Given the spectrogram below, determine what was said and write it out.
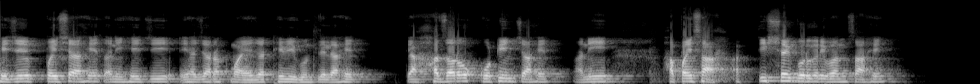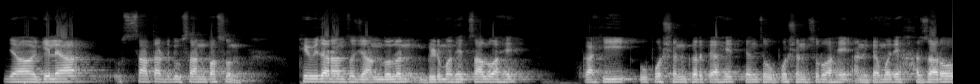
हे जे पैसे आहेत आणि हे जी ह्या ज्या रकमा ह्या ज्या ठेवी गुंतलेल्या आहेत त्या हजारो कोटींच्या आहेत आणि हा पैसा अतिशय गोरगरिबांचा आहे. या गेल्या सात आठ दिवसांपासून ठेवीदारांचं जे आंदोलन बीडमध्ये चालू आहे काही उपोषणकर्ते आहेत त्यांचं उपोषण सुरू आहे आणि त्यामध्ये हजारो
